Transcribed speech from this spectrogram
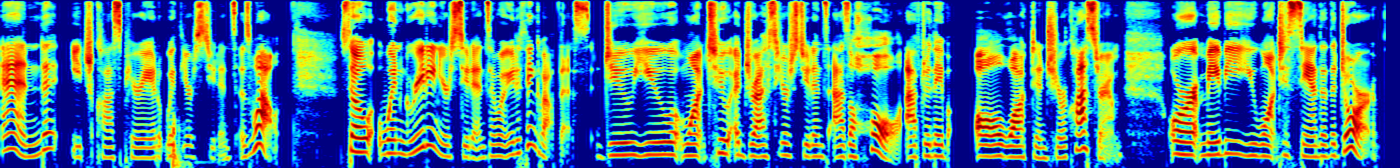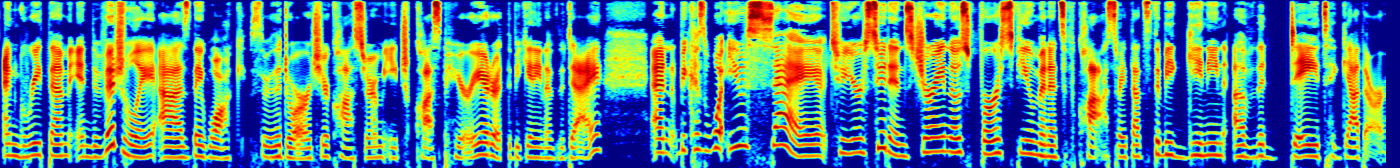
end each class period with your students as well. So, when greeting your students, I want you to think about this. Do you want to address your students as a whole after they've all walked into your classroom. Or maybe you want to stand at the door and greet them individually as they walk through the door to your classroom each class period or at the beginning of the day. And because what you say to your students during those first few minutes of class, right, that's the beginning of the day together.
